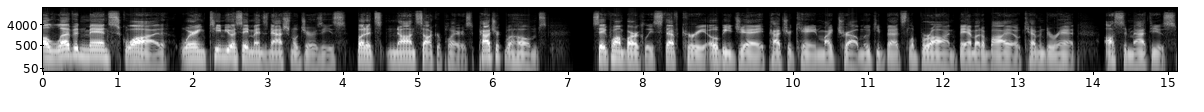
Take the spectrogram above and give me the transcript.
11 man squad wearing Team USA men's national jerseys, but it's non soccer players. Patrick Mahomes, Saquon Barkley, Steph Curry, OBJ, Patrick Kane, Mike Trout, Mookie Betts, LeBron, Bam Adebayo, Kevin Durant, Auston Matthews.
